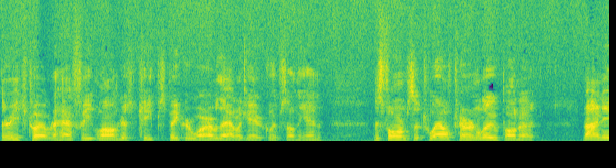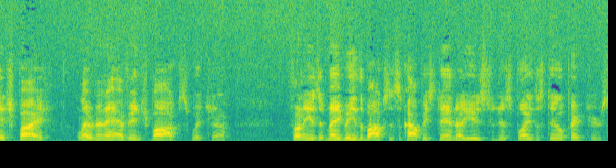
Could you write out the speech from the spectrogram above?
They're each 12 and a half feet long, just cheap speaker wire with alligator clips on the end. This forms a 12 turn loop on a 9 inch by 11 and a half inch box, which, uh, funny as it may be, the box is the copy stand I use to display the still pictures.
